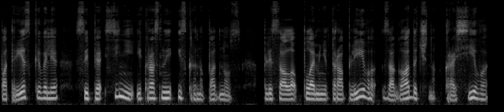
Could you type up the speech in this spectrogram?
потрескивали, сыпя синие и красные искры на поднос – Плясало пламя неторопливо, загадочно, красиво.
